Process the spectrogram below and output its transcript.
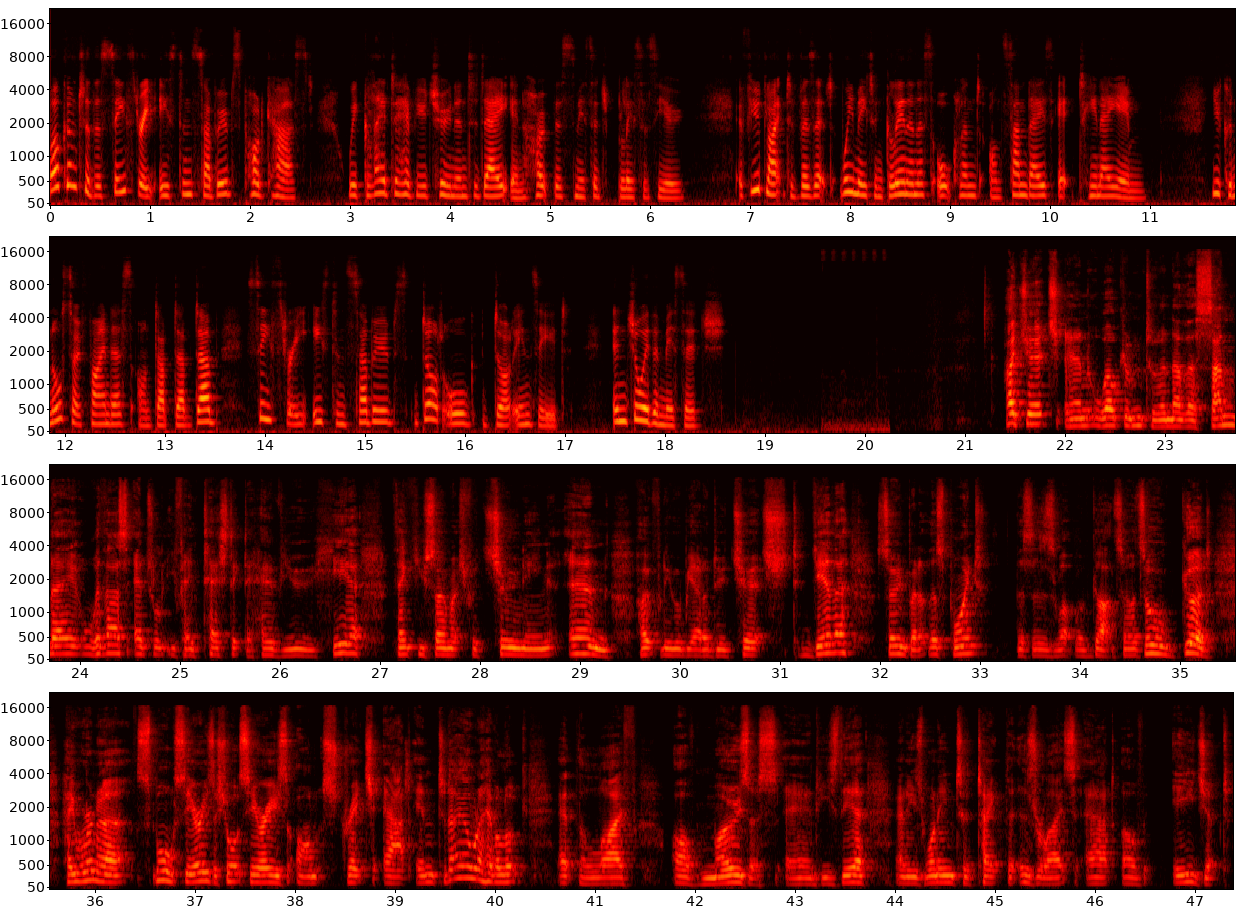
Welcome to the C3 Eastern Suburbs podcast. We're glad to have you tune in today and hope this message blesses you. If you'd like to visit, we meet in Glen Innes, Auckland on Sundays at 10am. You can also find us on www.c3easternsuburbs.org.nz. Enjoy the message. Hi, church, and welcome to another Sunday with us. Absolutely fantastic to have you here. Thank you so much for tuning in. Hopefully, we'll be able to do church together soon, but at this point, this is what we've got. So it's all good. Hey, we're in a small series, a short series on Stretch Out, and today I want to have a look at the life of Moses. And he's there and he's wanting to take the Israelites out of Egypt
